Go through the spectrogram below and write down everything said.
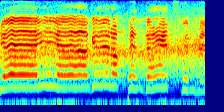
Yeah, yeah, get up and dance with me.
